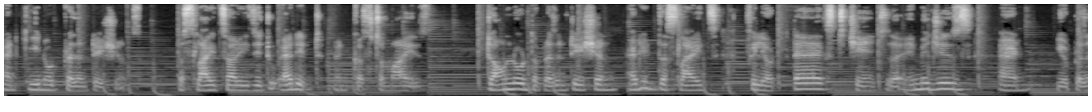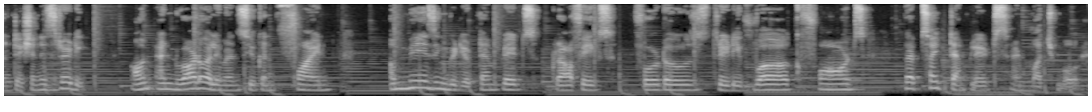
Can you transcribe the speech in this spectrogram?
and Keynote presentations. The slides are easy to edit and customize. Download the presentation, edit the slides, fill your text, change the images, and your presentation is ready. On Envato Elements, you can find amazing video templates, graphics, photos, 3D work, fonts, website templates, and much more.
